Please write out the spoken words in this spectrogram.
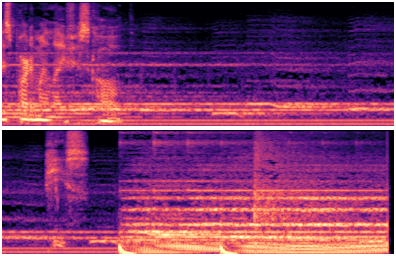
This part of my life is called peace.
